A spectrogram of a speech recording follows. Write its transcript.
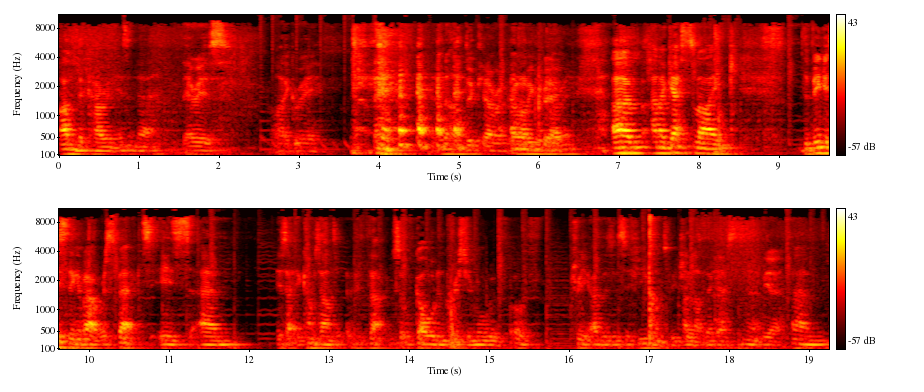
undercurrent, isn't there? There is. I agree. An undercurrent. An I agree. undercurrent. Um, and I guess like the biggest thing about respect is um, is that it comes down to that sort of golden Christian rule of, of treat others as if you want to be treated. love I, that. guess? Yeah. um,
